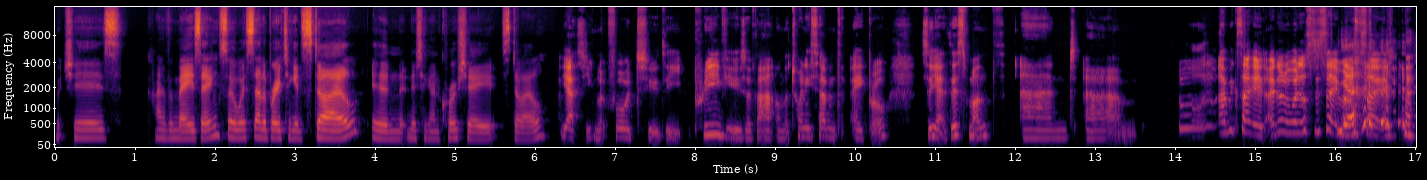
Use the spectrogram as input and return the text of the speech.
which is kind of amazing. So we're celebrating in style, in knitting and crochet style. Yes, you can look forward to the previews of that on the 27th of April. So, yeah, this month. And um, I'm excited. I don't know what else to say, but Yeah. I'm excited.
